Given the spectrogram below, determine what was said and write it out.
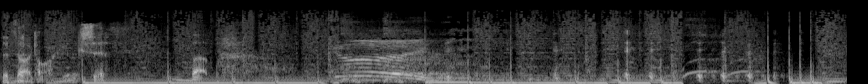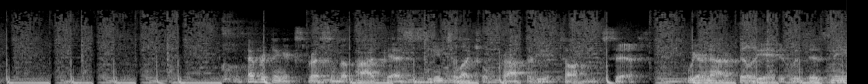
the Talking. Talking Sith. Bub. Good. Everything expressed in the podcast is the intellectual property of Talking Sith. We are not affiliated with Disney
